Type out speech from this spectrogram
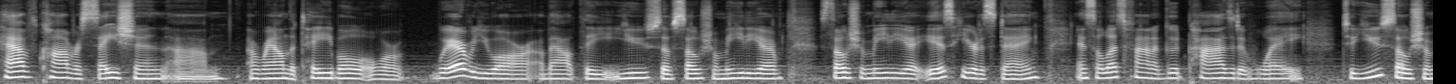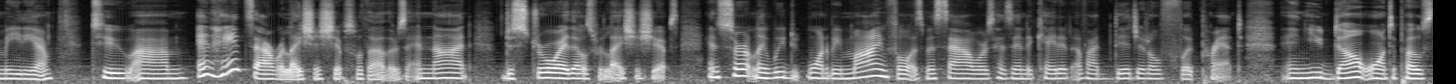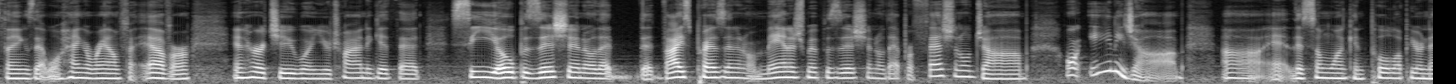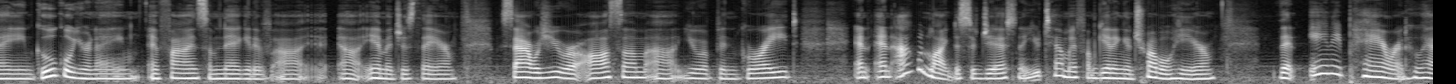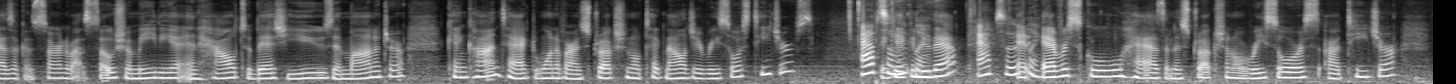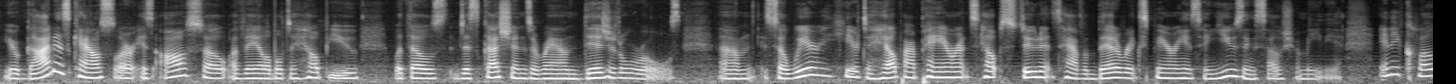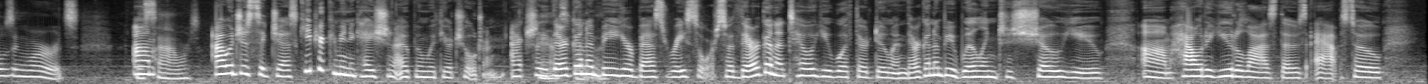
have conversation um, around the table or wherever you are about the use of social media. Social media is here to stay. And so let's find a good, positive way to use social media to um, enhance our relationships with others and not destroy those relationships. And certainly, we want to be mindful, as Ms. Sowers has indicated, of our digital footprint. And you don't want to post things that will hang around forever and hurt you when you're trying to get that CEO position or that, that vice president or management position or that professional job or any job uh, that someone can pull up your name, Google your name, and find some negative uh, uh, images there. Sowers, you are awesome. Uh, you have been great. And, and I would like to suggest now, you tell me if I'm getting in trouble here that any parent who has a concern about social media and how to best use and monitor can contact one of our instructional technology resource teachers. Absolutely. Think you can do that? Absolutely. And every school has an instructional resource uh, teacher. Your guidance counselor is also available to help you with those discussions around digital rules. Um, so we're here to help our parents, help students have a better experience in using social media. Any closing words, Ms. Um? I would just suggest keep your communication open with your children. Actually, they're going to be your best resource. So they're going to tell you what they're doing. They're going to be willing to show you um, how to utilize those apps. So,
